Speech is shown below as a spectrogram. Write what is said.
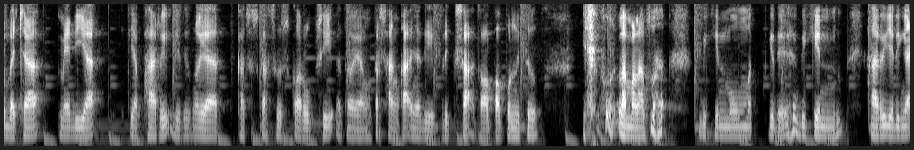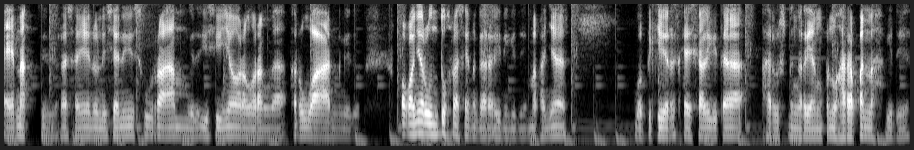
baca media tiap hari gitu ngelihat kasus-kasus korupsi atau yang tersangkanya diperiksa atau apa pun itu itu lama-lama bikin mumet gitu ya, bikin hari jadi nggak enak gitu. Rasanya Indonesia ini suram gitu, isinya orang-orang nggak keruan gitu. Pokoknya runtuh rasanya negara ini gitu. Ya. Makanya gue pikir sekali-sekali kita harus denger yang penuh harapan lah gitu ya.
